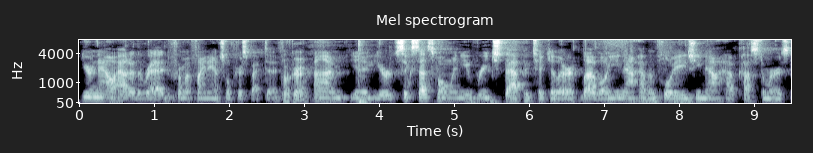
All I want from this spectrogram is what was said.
you're now out of the red from a financial perspective. Okay. Um, you know, you're successful when you've reached that particular level. You now have employees, you now have customers,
